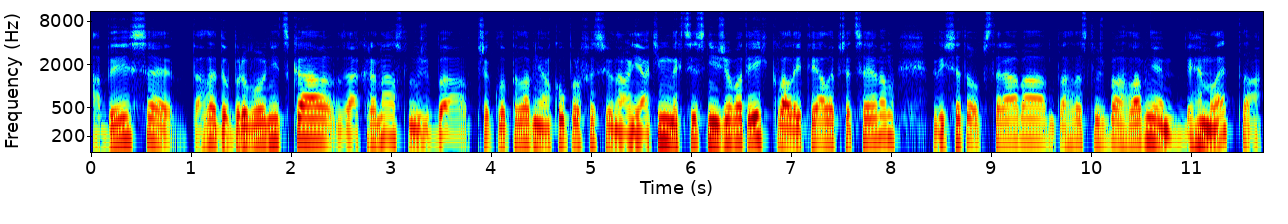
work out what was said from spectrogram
aby se tahle dobrovolnická záchranná služba překlopila v nějakou profesionální. Já tím nechci snižovat jejich kvality, ale přece jenom, když se to obstarává, tahle služba hlavně během léta,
